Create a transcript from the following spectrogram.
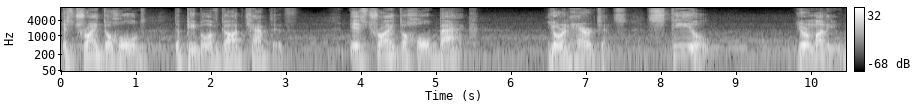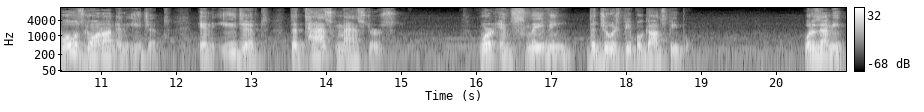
is trying to hold the people of God captive, is trying to hold back your inheritance steal your money. What was going on in Egypt? In Egypt, the taskmasters were enslaving the Jewish people, God's people. What does that mean?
